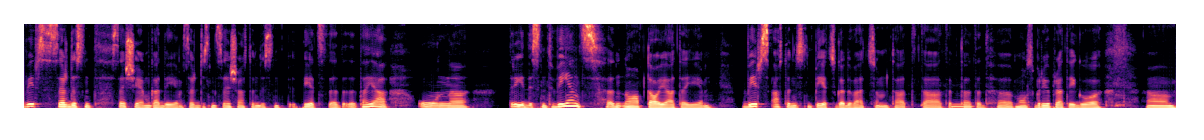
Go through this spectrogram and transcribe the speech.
virs 66 gadiem, 66, 85 tajā, un 31 no aptaujātajiem virs 85 gadu vecuma. Tātad tā, tā, tā, tā, tā, mūsu brīvprātīgo um,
